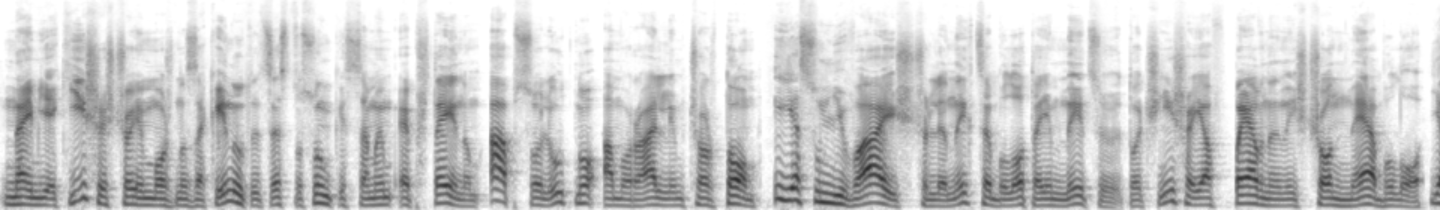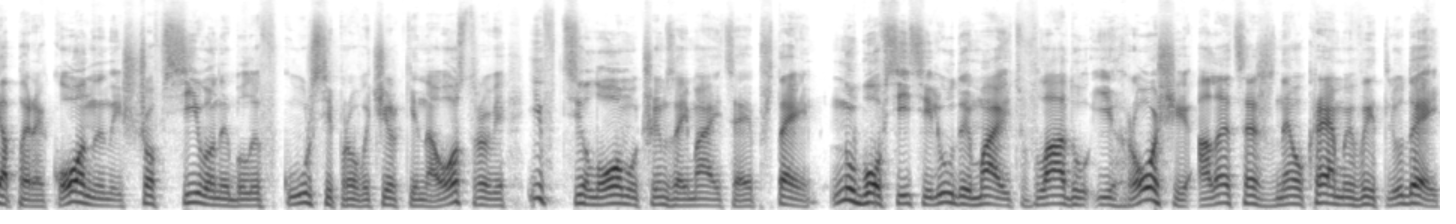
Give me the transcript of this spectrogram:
Найм'якіше, що їм можна закинути, це стосунки з самим Епштейном, абсолютно аморальним чортом. І я сумніваюся, що для них це було таємницею. Точніше, я впевнений, що не було. Я переконаний, що всі вони були в курсі про вечірки на острові і в цілому, чим займається Епштейн. Ну бо всі ці люди мають владу і гроші, але це ж не окремий вид людей.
